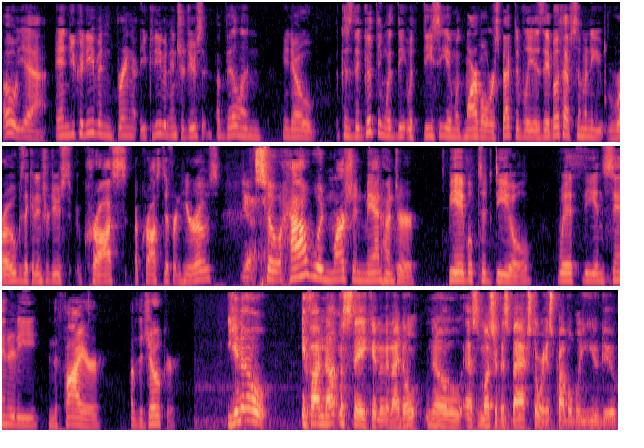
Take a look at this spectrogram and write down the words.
Oh yeah, and you could even bring you could even introduce a villain, you know, because the good thing with D, with DC and with Marvel respectively is they both have so many rogues they could introduce across across different heroes. Yes. So how would Martian Manhunter be able to deal with the insanity and the fire of the Joker? You know, if I'm not mistaken, and I don't know as much of his backstory as probably you do,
